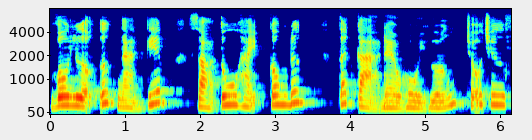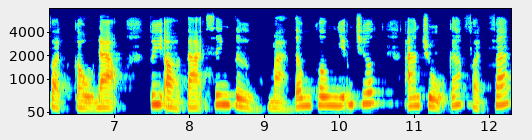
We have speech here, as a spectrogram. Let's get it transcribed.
Vô lượng ức ngàn kiếp, sở tu hạnh công đức, tất cả đều hồi hướng chỗ chư Phật cầu đạo, tuy ở tại sinh tử mà tâm không nhiễm trước, an trụ các Phật Pháp,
